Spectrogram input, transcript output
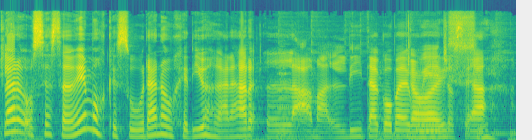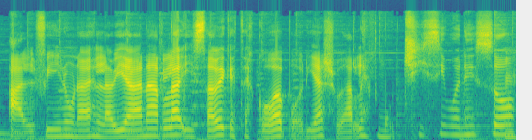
claro, o sea, sabemos que su gran objetivo es ganar la maldita Copa de Quidditch. O sea, sí. al fin una vez en la vida ganarla y sabe que esta escoba podría ayudarles muchísimo en eso.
